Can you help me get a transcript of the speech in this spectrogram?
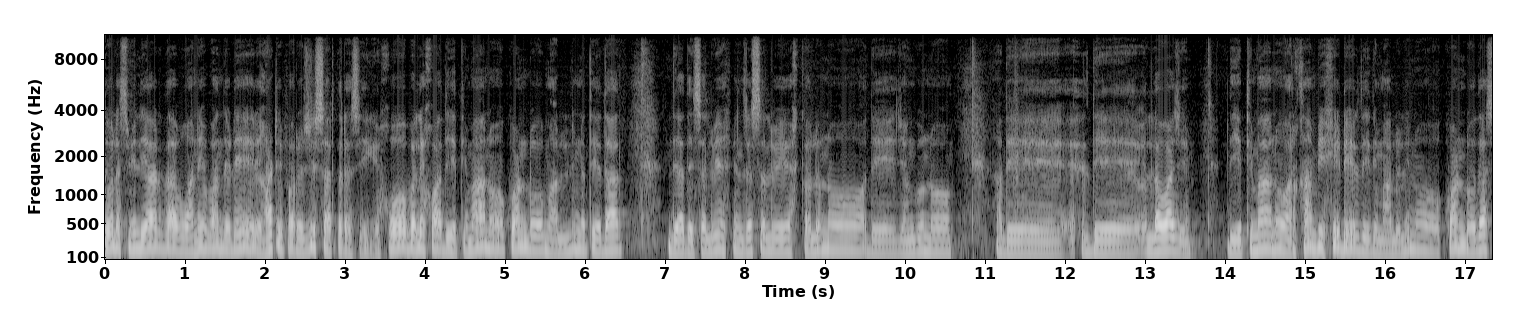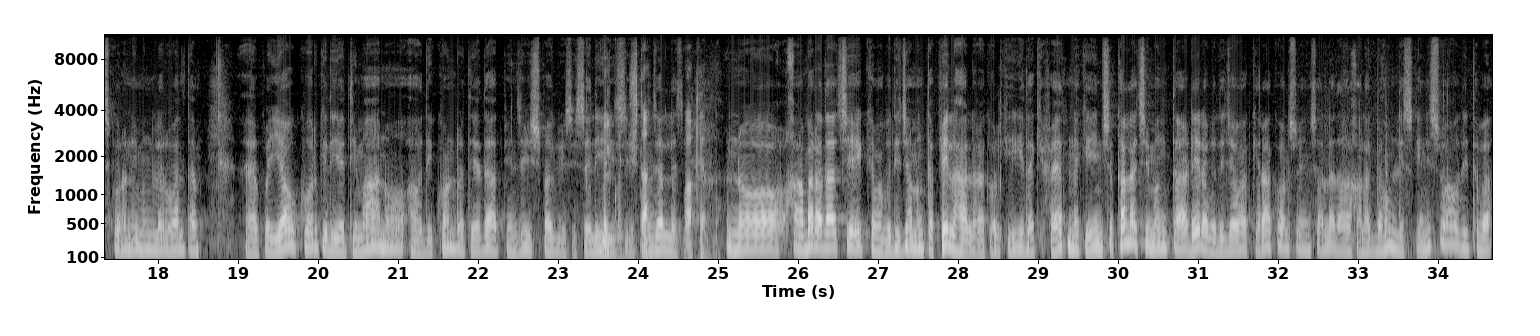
12 میلیارد افغانۍ باندې ډېر غټي پروژې سرته رسیږي خو بلې خوا د یتیمانو کونډو معلولینو تعداد د د سلويخ 15 سلويخ کلونو د جنگونو د د لوجه د یتیمانو ارقام به خې ډېر دي د معلولینو کونډو داس کورنۍ مونږ لرو ولته په یو کور کې د یتیمانو او د کونډو تعداد پنځه ویشت، شپږ ویشت، څلور ویشت، بلکل شته پنځلس واقعیت ده. نو خبره دا چې کومه بودیجه موږ ته فی الحال راکول کیږي دا کفایت نه کوي. انشا کله چې موږ ته ډیره بودیجه واک کې راکول شوه انشاالله دغه خلک به هم لیست کې نیسو او دوی ته به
